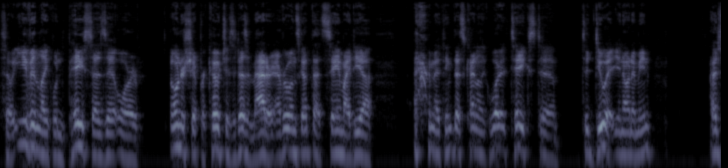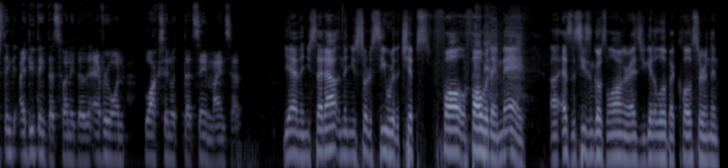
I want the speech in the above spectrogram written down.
so even like when Pace says it or ownership or coaches, it doesn't matter. Everyone's got that same idea. And I think that's kind of like what it takes to to do it, you know what I mean? I just think I do think that's funny though that everyone walks in with that same mindset. Yeah, and then you set out, and then you sort of see where the chips fall fall where they may. uh, as the season goes along or as you get a little bit closer. And then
